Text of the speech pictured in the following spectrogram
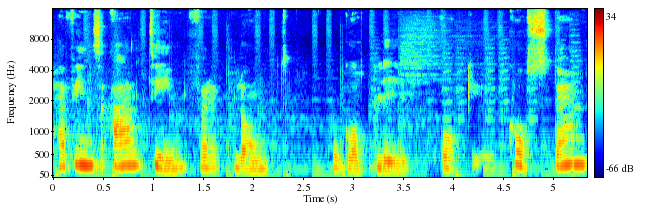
Här finns allting för ett långt och gott liv. Och kosten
